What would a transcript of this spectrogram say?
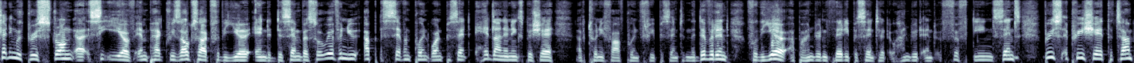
Chatting with Bruce Strong, uh, CEO of Mpact, results out for the year ended December saw revenue up 7.1%, headline earnings per share up 25.3%, and the dividend for the year up 130% at 115 cents. Bruce, appreciate the time.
